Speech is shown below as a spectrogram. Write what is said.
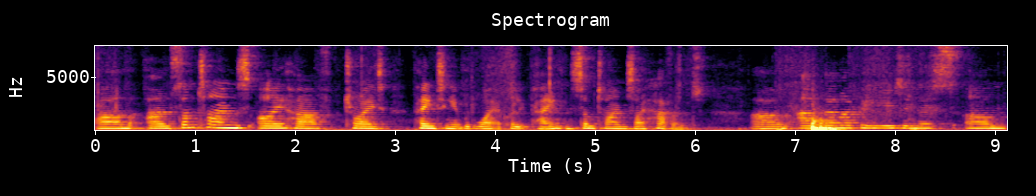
Um, and sometimes I have tried painting it with white acrylic paint and sometimes I haven't. Um, and then I've been using this um,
